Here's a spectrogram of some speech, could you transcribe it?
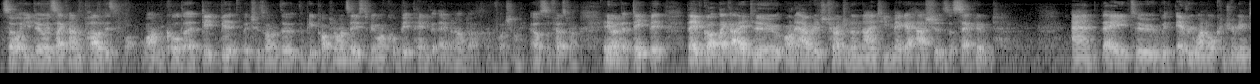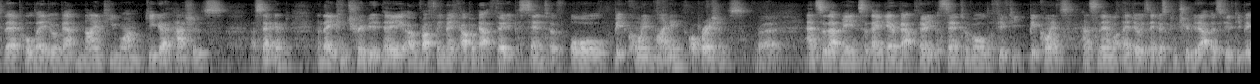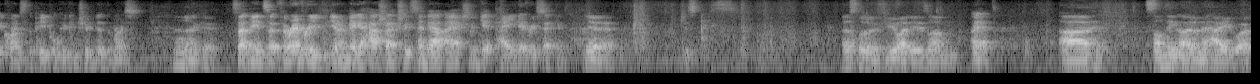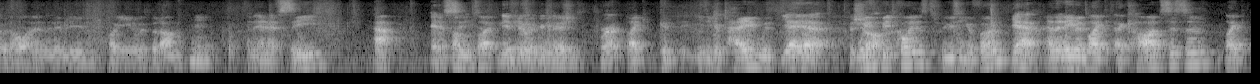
So what you do is like I'm part of this one called a DeepBit, which is one of the, the big popular ones. There used to be one called BitPenny, but they went under, unfortunately. That was the first one. Anyway, but DeepBit, they've got like I do on average 290 mega hashes a second, and they do with everyone all contributing to their pool, they do about 91 giga hashes a second, and they contribute. They uh, roughly make up about 30% of all Bitcoin mining operations. Right. And so that means that they get about 30% of all the 50 bitcoins. And so then what they do is they just contribute out those 50 bitcoins to the people who contributed the most. Oh, okay. So that means that for every you know mega hash I actually send out, I actually get paid every second. Yeah. Just That's sort of a few ideas. Um. oh yeah, Uh, something I don't know how you'd work with the whole anonymity and plugging in with, but um, an NFC app. NFC, type, near field communications, right? Like, could if you could pay with Yeah, yeah, for with sure. bitcoins using your phone, Yeah, and then even like a card system. Like,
